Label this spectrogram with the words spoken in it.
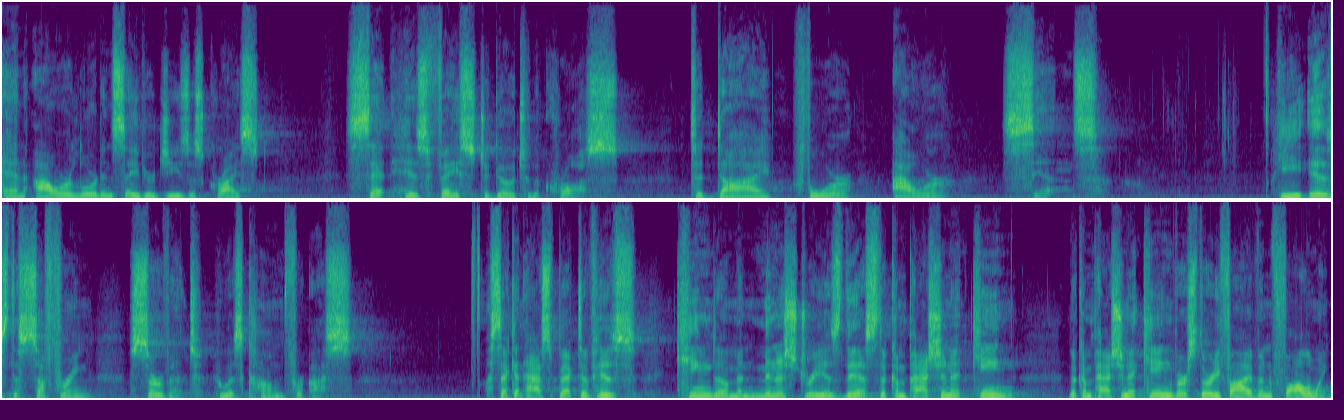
and our Lord and Savior Jesus Christ set his face to go to the cross, to die for our sins. He is the suffering servant who has come for us. A second aspect of his kingdom and ministry is this the compassionate king. The compassionate king, verse 35 and following.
